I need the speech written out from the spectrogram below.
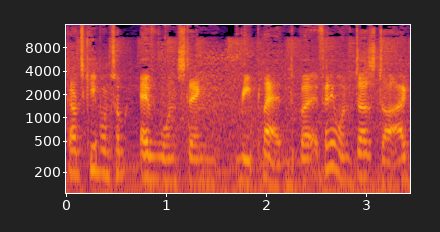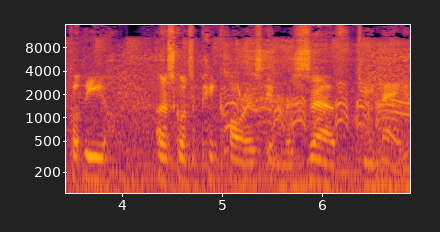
Got to keep on top of everyone staying replayed, but if anyone does die, I've got the other squads of pink horrors in reserve to be made.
